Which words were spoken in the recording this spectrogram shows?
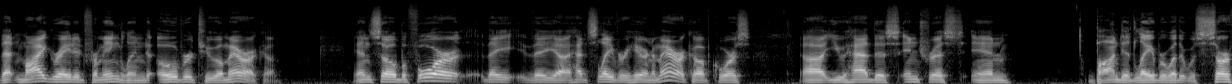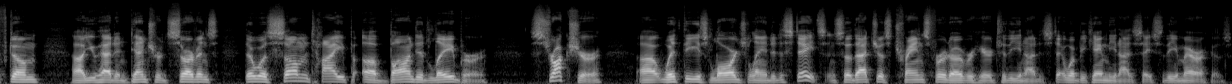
that migrated from England over to America. And so before they they uh, had slavery here in America, of course, uh, you had this interest in bonded labor, whether it was serfdom, uh, you had indentured servants. There was some type of bonded labor structure uh, with these large landed estates. And so that just transferred over here to the United States, what became the United States, to the Americas.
